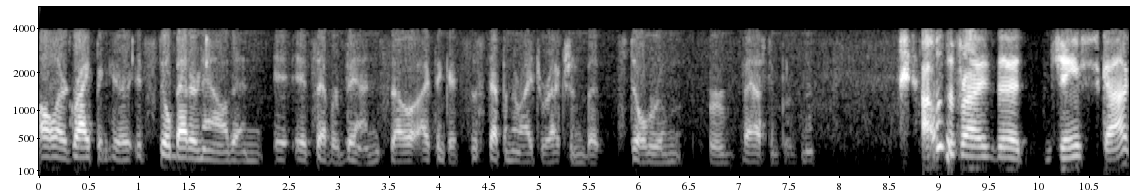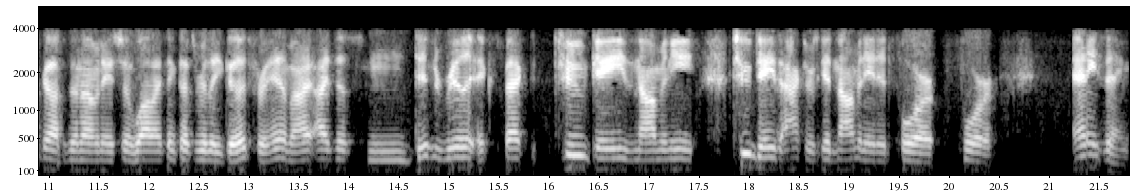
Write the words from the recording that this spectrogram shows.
all our griping here, it's still better now than it, it's ever been. So I think it's a step in the right direction, but still room for vast improvement. I was surprised that James Scott got the nomination. While I think that's really good for him, I, I just didn't really expect two days nominee, two days actors get nominated for for anything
